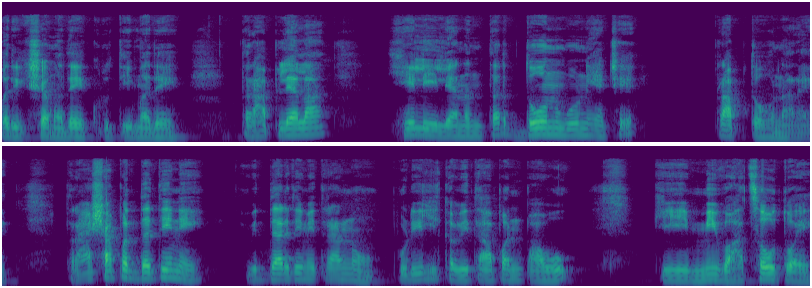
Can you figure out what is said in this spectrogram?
परीक्षेमध्ये कृतीमध्ये तर आपल्याला हे लिहिल्यानंतर दोन गुण याचे प्राप्त होणार आहेत. तर अशा पद्धतीने विद्यार्थी मित्रांनो पुढील कविता आपण पाहू की मी वाचवतोय.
